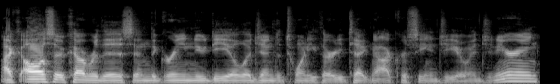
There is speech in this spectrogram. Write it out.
I also cover this in the Green New Deal, Agenda 2030, Technocracy, and Geoengineering.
